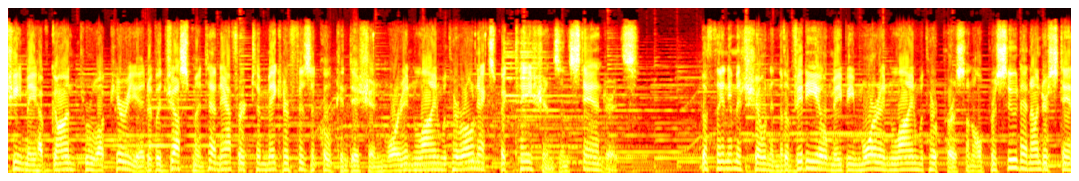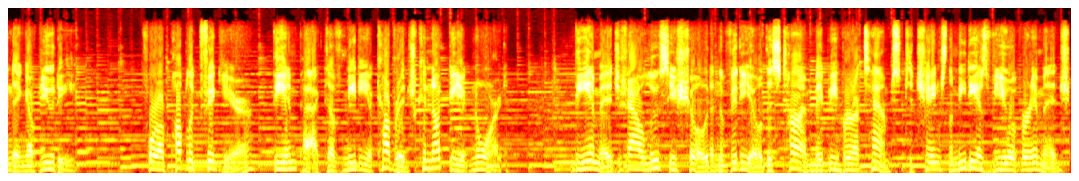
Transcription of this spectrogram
She may have gone through a period of adjustment and effort to make her physical condition more in line with her own expectations and standards. The thin image shown in the video may be more in line with her personal pursuit and understanding of beauty. For a public figure, the impact of media coverage cannot be ignored. The image Zhao Lusi showed in the video this time may be her attempt to change the media's view of her image,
